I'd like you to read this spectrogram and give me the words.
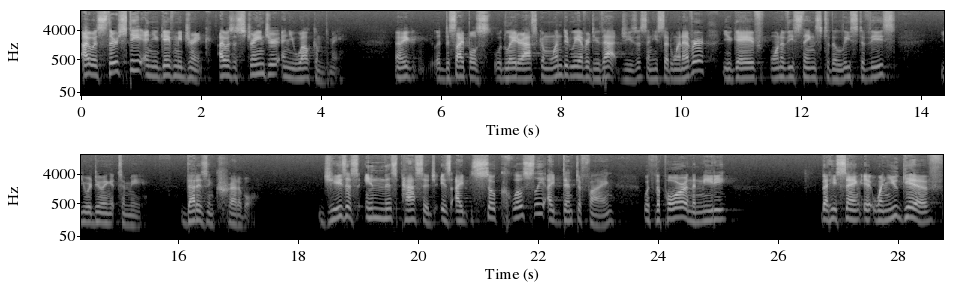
I was thirsty and you gave me drink. I was a stranger and you welcomed me. Now, he, the disciples would later ask him, When did we ever do that, Jesus? And he said, Whenever you gave one of these things to the least of these, you were doing it to me. That is incredible. Jesus in this passage is so closely identifying with the poor and the needy that he's saying it, when you give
